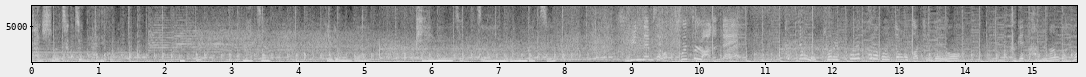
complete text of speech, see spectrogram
단순한 작전이 아니군. 맞아. 이른바 비밀 작전이라는 거지. 불인 냄새가 풀풀 나는데. 특정 랩처를 포획하려고 했던 것 같은데요. 그게 가능한가요?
